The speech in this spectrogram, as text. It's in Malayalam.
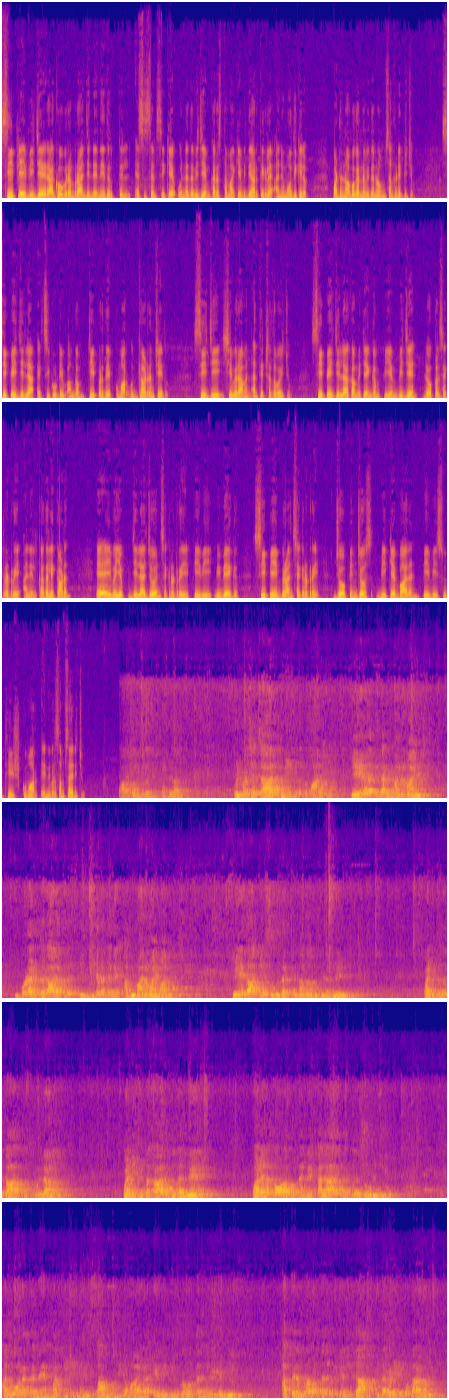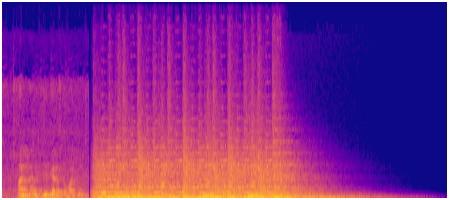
സി പി ഐ വിജയരാഘവപുരം ബ്രാഞ്ചിന്റെ നേതൃത്വത്തിൽ എസ് എസ് എൽ സിക്ക് ഉന്നത വിജയം കരസ്ഥമാക്കിയ വിദ്യാർത്ഥികളെ അനുമോദിക്കലും പഠനോപകരണ വിതരണവും സംഘടിപ്പിച്ചു. സി പി ഐ ജില്ലാ എക്സിക്യൂട്ടീവ് അംഗം ടി പ്രദീപ് കുമാർ ഉദ്ഘാടനം ചെയ്തു. സി ജി ശിവരാമൻ അധ്യക്ഷത വഹിച്ചു. സി പി ഐ ജില്ലാ കമ്മിറ്റി അംഗം P M Vijayan local secretary Anil Kadalikkadan A I Y F ജില്ലാ joint secretary P V Vivek C P I branch secretary Jofin Jose V K Balan P V Sudheesh Kumar എന്നിവർ സംസാരിച്ചു. കണ്ടതാണ്. ഒരുപക്ഷെ ചാലക്കുടിയിൽ നിന്ന് മാറി കേരളത്തിന്റെ അഭിമാനമായി ഇപ്പോൾ അടുത്ത കാലത്ത് ഇന്ത്യയുടെ തന്നെ അഭിമാനമായി മാറി. കേദാ കെ സുഗതൻ എന്നാണ് ആ കുട്ടിയുടെ പേര്. പഠിച്ചത് കാർന്ന് സ്കൂളിലാണ്. പഠിക്കുന്ന കാലത്ത് തന്നെ പഠനത്തോടൊപ്പം തന്നെ കലാരംഗത്ത് ശോഭിച്ചു. അതുപോലെ തന്നെ മറ്റു രീതിയിൽ സാമൂഹികമായ ഏതെങ്കിലും പ്രവർത്തനങ്ങൾ ഉണ്ടെങ്കിൽ പ്രവർത്തനങ്ങളിൽ എല്ലാം ഇടപഴകിക്കൊണ്ടാണ് നല്ല വിജയം കരസ്ഥമാക്കിയത്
